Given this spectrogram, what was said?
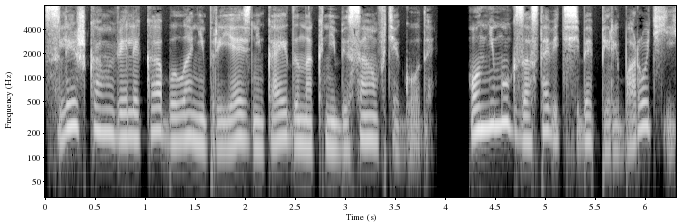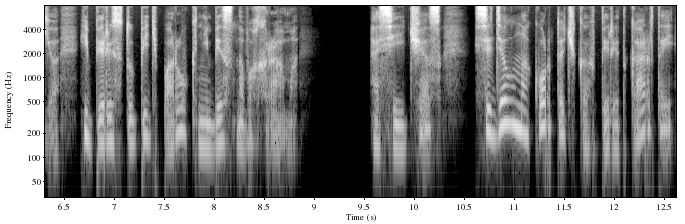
Слишком велика была неприязнь Кайдена к небесам в те годы. Он не мог заставить себя перебороть ее и переступить порог небесного храма. А сейчас сидел на корточках перед картой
